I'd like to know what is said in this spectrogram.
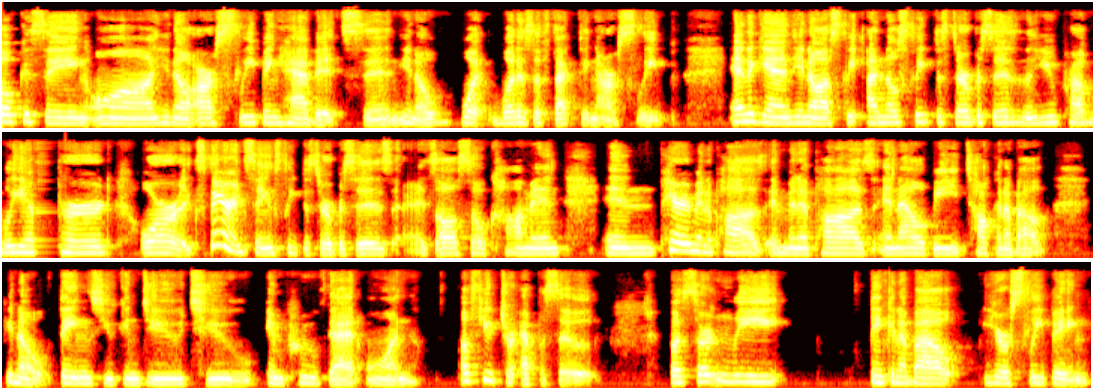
focusing on you know our sleeping habits and you know what what is affecting our sleep. And again you know i sleep, i know sleep disturbances and you probably have heard or experiencing sleep disturbances. It's also common in perimenopause and menopause and i'll be talking about you know things you can do to improve that on a future episode. But certainly thinking about your sleeping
